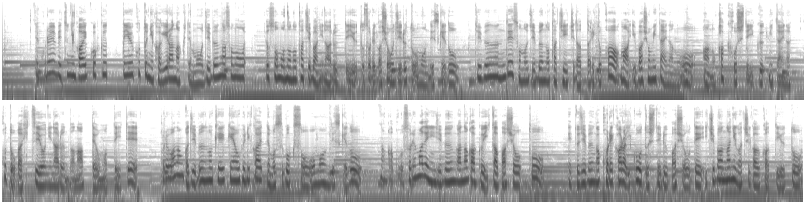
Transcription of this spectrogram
でこれ別に外国っていうことに限らなくても自分がそのよそ者の立場になるっていうとそれが生じると思うんですけど自分でその自分の立ち位置だったりとか、まあ、居場所みたいなのをあの確保していくみたいなことが必要になるんだなって思っていてこれはなんか自分の経験を振り返ってもすごくそう思うんですけどなんかこうそれまでに自分が長くいた場所とえっと、自分がこれから行こうとしてる場所で一番何が違うかっていうと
